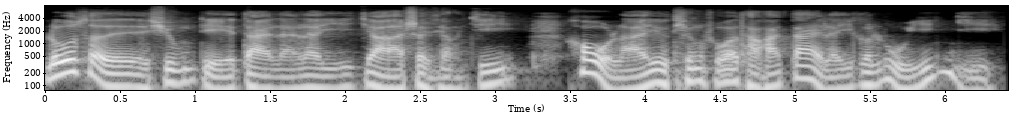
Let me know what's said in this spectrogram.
卢瑟的兄弟带来了一架摄像机，后来又听说他还带了一个录音机，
